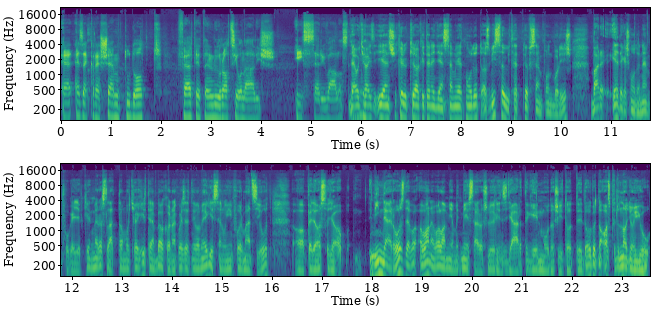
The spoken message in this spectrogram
e- ezekre sem tudott feltétlenül racionális észszerű választ. De hogyha ez ilyen sikerül kialakítani egy ilyen szemléletmódot, az visszaüthet több szempontból is, bár érdekes módon nem fog egyébként, mert azt láttam, hogyha hirtelen be akarnak vezetni valami egészen új információt, a, például az, hogy a, minden rossz, de van-e valami, amit Mészáros Lőrinc gyárt, génmódosított dolgot, na az például nagyon jó.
